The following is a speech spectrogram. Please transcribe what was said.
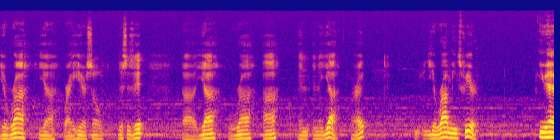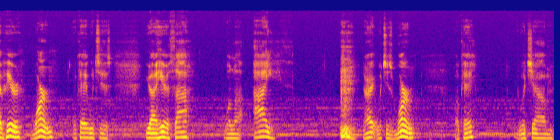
yara, ya, right here. So this is it. Uh, ya, ra, ah, and and a ya. All right. Yara means fear. You have here worm, okay, which is you got here tha, wala I all right, which is worm, okay, which um,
